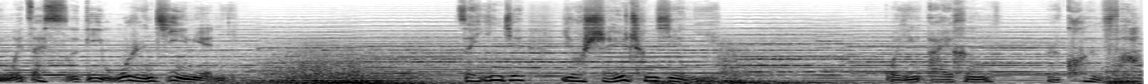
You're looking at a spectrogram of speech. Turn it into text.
因为在死地无人纪念你，在阴间有谁称谢你？我因哀恨而困乏，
